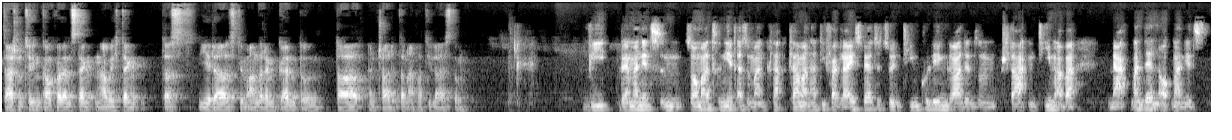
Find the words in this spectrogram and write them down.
Da ist natürlich ein Konkurrenzdenken, aber ich denke, dass jeder es dem anderen gönnt und da entscheidet dann einfach die Leistung. Wie, wenn man jetzt im Sommer trainiert, also man, klar, klar, man hat die Vergleichswerte zu den Teamkollegen, gerade in so einem starken Team, aber merkt man denn, ob man jetzt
